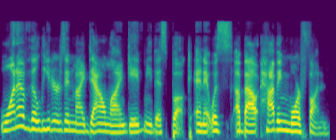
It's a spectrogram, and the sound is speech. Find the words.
one of the leaders in my downline gave me this book, and it was about having more fun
